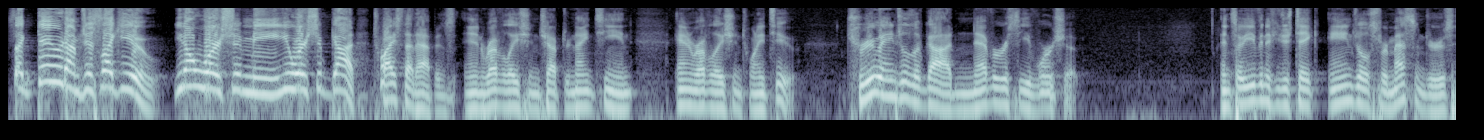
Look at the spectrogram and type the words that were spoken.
it's like, dude, I'm just like you. You don't worship me, you worship God. Twice that happens in Revelation chapter 19 and Revelation 22. True angels of God never receive worship. And so even if you just take angels for messengers,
